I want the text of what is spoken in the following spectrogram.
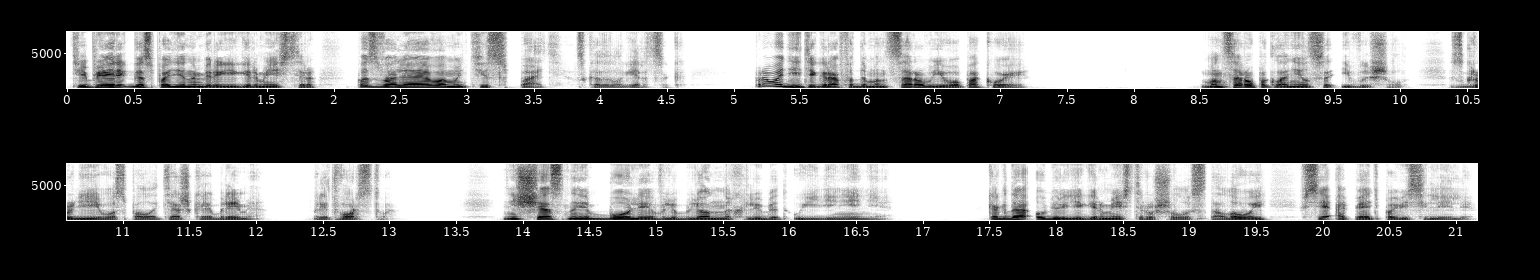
Теперь, господин обергегермейстер, позволяю вам идти спать, сказал герцог. Проводите графа де Монсоро в его покое. Монсоро поклонился и вышел. С груди его спало тяжкое бремя притворство. Несчастные более влюбленных любят уединение. Когда обер-егермейстер ушел из столовой, все опять повеселели.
